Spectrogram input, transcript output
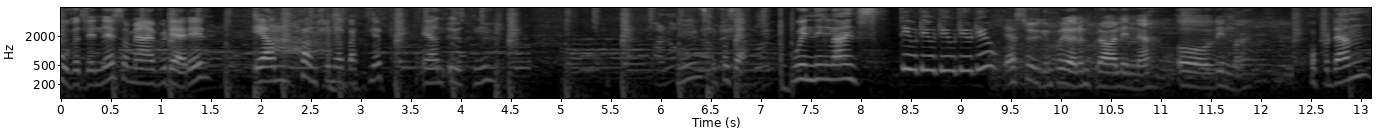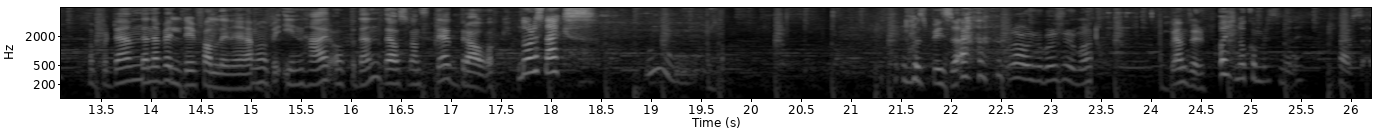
hovedlinjer som jeg vurderer. En kanskje med backflip, en uten. Mm, vi får se. Winning lines. Jeg er sugen på å gjøre en bra linje og vinne. Hopper den, hopper den. Den er veldig fallinje. Jeg må hoppe inn her og hoppe den. Det er også ganske det er bra walk. Nå er det snacks. Nå spiser jeg. En til. Oi, nå kommer det smoothie. Pause.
